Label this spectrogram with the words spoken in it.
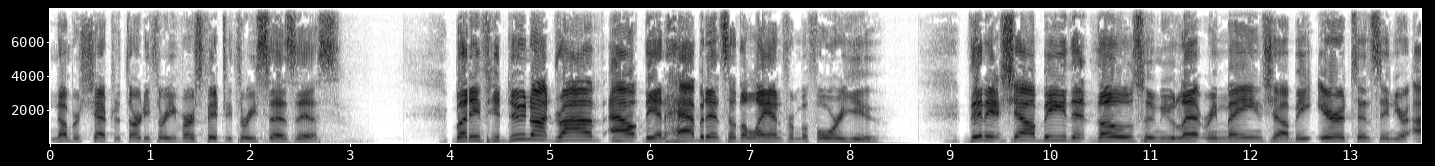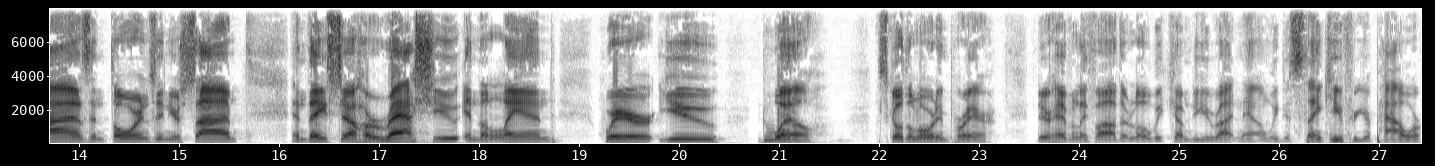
Numbers chapter 33, verse 53 says this. But if you do not drive out the inhabitants of the land from before you, then it shall be that those whom you let remain shall be irritants in your eyes and thorns in your side, and they shall harass you in the land where you dwell. Let's go to the Lord in prayer. Dear Heavenly Father, Lord, we come to you right now and we just thank you for your power.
